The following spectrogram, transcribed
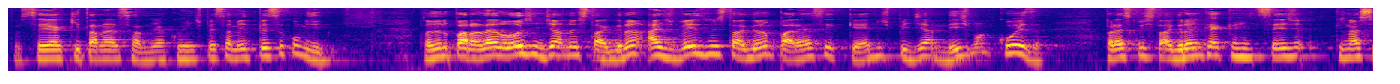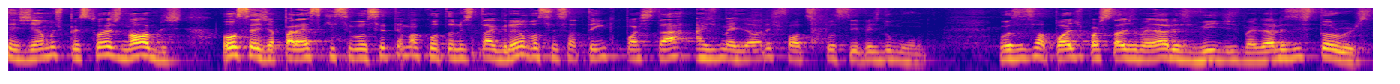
você aqui está nessa minha corrente de pensamento, pensa comigo. Fazendo um paralelo, hoje em dia no Instagram, às vezes no Instagram parece que quer nos pedir a mesma coisa. Parece que o Instagram quer que a gente seja, que nós sejamos pessoas nobres. Ou seja, parece que se você tem uma conta no Instagram, você só tem que postar as melhores fotos possíveis do mundo. Você só pode postar os melhores vídeos, melhores stories.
